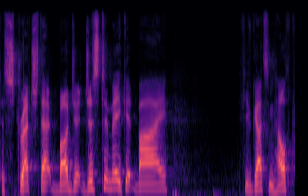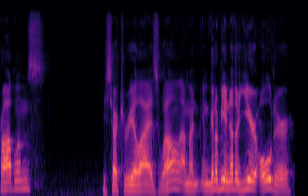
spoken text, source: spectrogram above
to stretch that budget just to make it by. If you've got some health problems, you start to realize, well, I'm, I'm going to be another year older,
